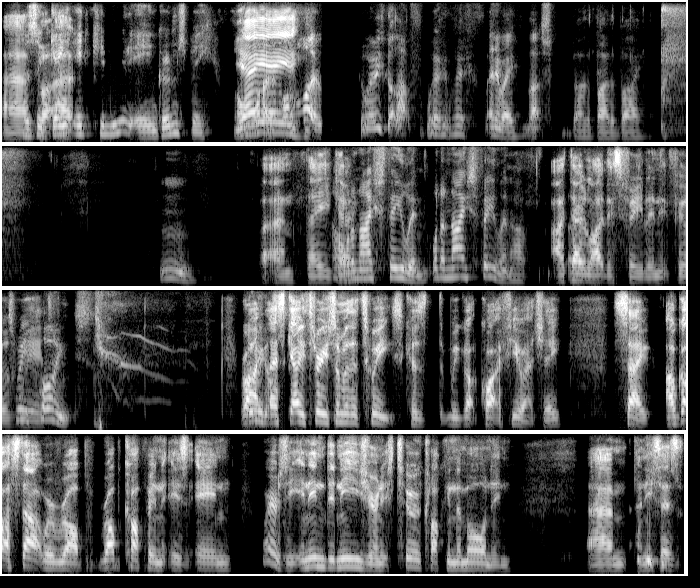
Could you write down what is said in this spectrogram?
Uh, There's a but, uh, gated community in Grimsby. Yeah, yeah, yeah. Where he's got that? Where, where, anyway, that's by the by the by. Hmm. But, um, there you Oh, what a nice feeling! What a nice feeling! Uh, I don't like this feeling. It feels Three weird. points. Right, let's go through some of the tweets because we've got quite a few actually. So I've got to start with Rob. Rob Coppin is in where is he? In Indonesia, and it's two o'clock in the morning. Um, and he says,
